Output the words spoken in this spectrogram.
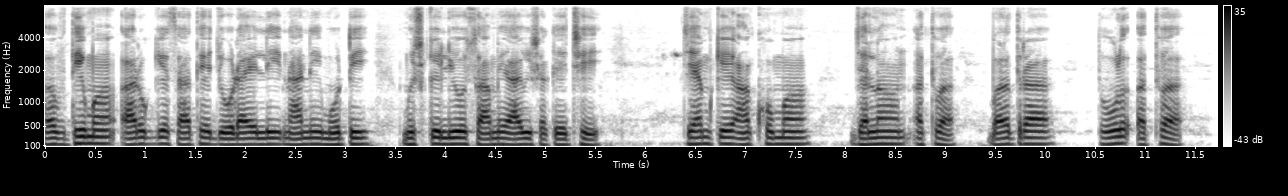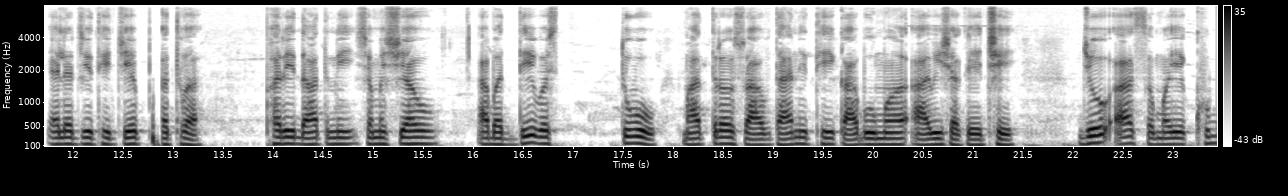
અવધિમાં આરોગ્ય સાથે જોડાયેલી નાની-મોટી મુશ્કેલીઓ સામે આવી શકે છે, જેમ કે આંખોમાં જલન અથવા બળતરા ધૂળ અથવા એલર્જીથી ચેપ અથવા ફરી દાંતની સમસ્યાઓ આ બધી વસ્તુઓ માત્ર સાવધાનીથી કાબૂમાં આવી શકે છે. જો આ સમયે ખૂબ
